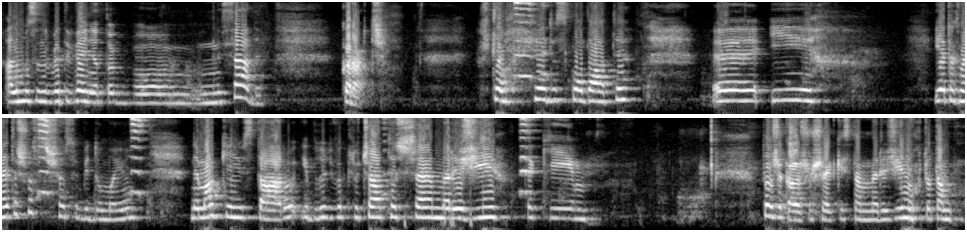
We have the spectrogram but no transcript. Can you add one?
Але мусить зробити виняток, бо не сяде. Коротше, що, я йду складати. Е, і я так, знаєте, що, що собі думаю? Нема Київстару і будуть виключати ще мережі такі. Теж кажуть, що ще якісь там мережі, ну хто там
